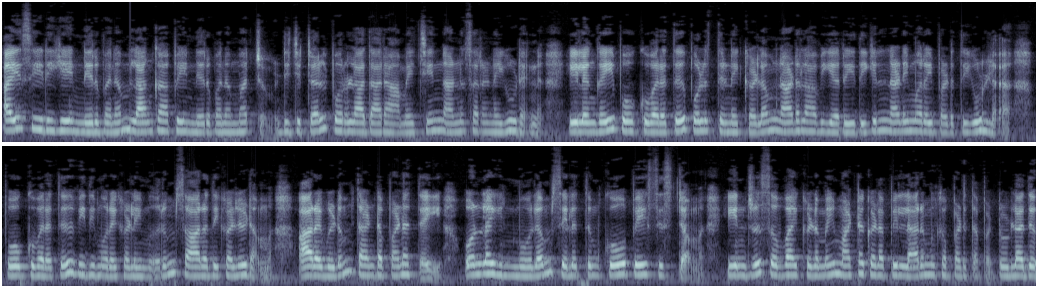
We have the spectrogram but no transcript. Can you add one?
ஐசிடிஏ நிறுவனம் லங்காபே நிறுவனம் மற்றும் டிஜிட்டல் பொருளாதார அமைச்சின் அனுசரணையுடன் இலங்கை போக்குவரத்து பொலிஸ் திணைக்களம் நாடளாவிய ரீதியில் நடைமுறைப்படுத்தியுள்ள போக்குவரத்து விதிமுறைகளை மீறும் சாரதிகளிடம் அறவிடும் தண்ட பணத்தை ஒன்லைன் மூலம் செலுத்தும் கோபே சிஸ்டம் இன்று செவ்வாய்க்கிழமை மட்டக்களப்பில் அறிமுகப்படுத்தப்பட்டுள்ளது.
